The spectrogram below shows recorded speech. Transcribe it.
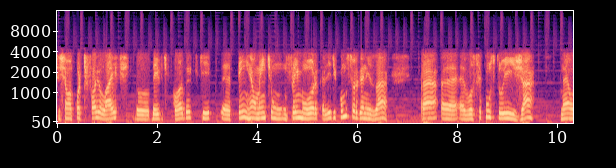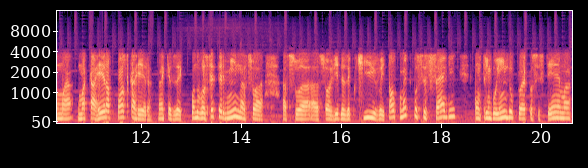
se chama Portfolio Life, do David Corbett, que é, tem realmente um, um, framework ali de como se organizar para é, é, você construir já né, uma, uma carreira pós-carreira, né? Quer dizer, quando você termina a sua, a, sua, a sua vida executiva e tal, como é que você segue contribuindo para o ecossistema?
